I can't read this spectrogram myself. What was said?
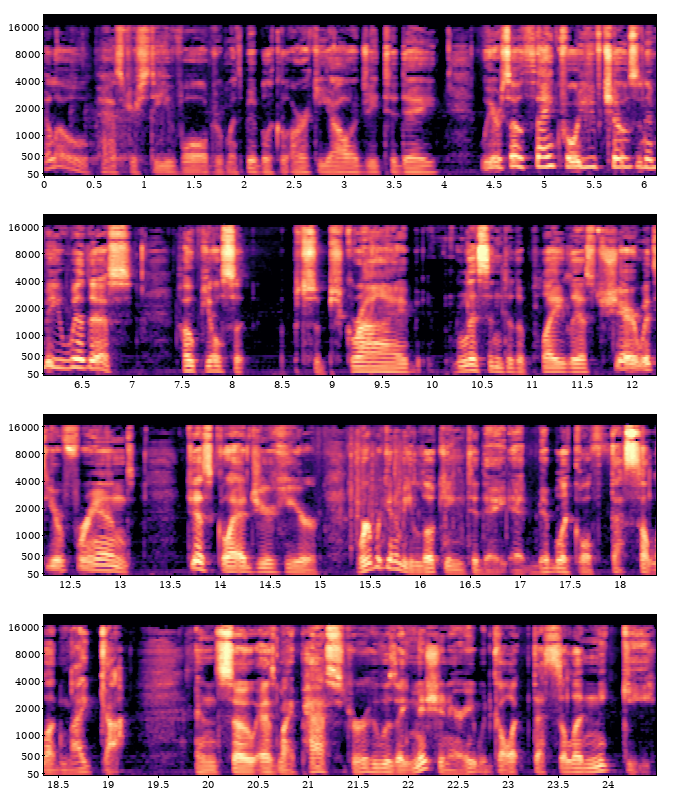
Hello, Pastor Steve Waldron with Biblical Archaeology today. We are so thankful you've chosen to be with us. Hope you'll su- subscribe, listen to the playlist, share with your friends. Just glad you're here. We're going to be looking today at Biblical Thessalonica. And so, as my pastor, who was a missionary, would call it Thessaloniki,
